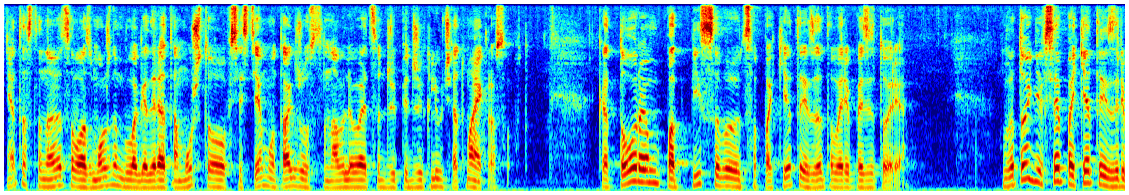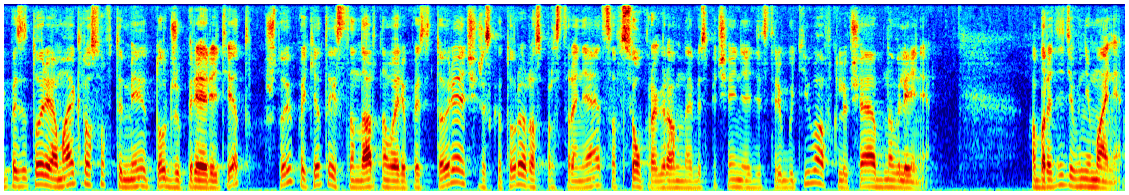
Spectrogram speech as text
Это становится возможным благодаря тому, что в систему также устанавливается GPG-ключ от Microsoft которым подписываются пакеты из этого репозитория. В итоге все пакеты из репозитория Microsoft имеют тот же приоритет, что и пакеты из стандартного репозитория, через который распространяется все программное обеспечение дистрибутива, включая обновления. Обратите внимание,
